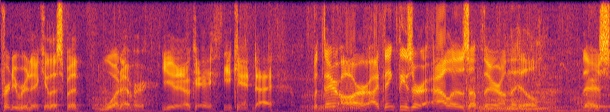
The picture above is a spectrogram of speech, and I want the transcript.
pretty ridiculous, but whatever. Yeah, okay, you can't die. But there are, I think these are Allas up there on the hill. There's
